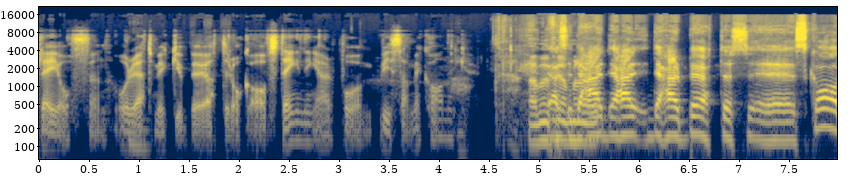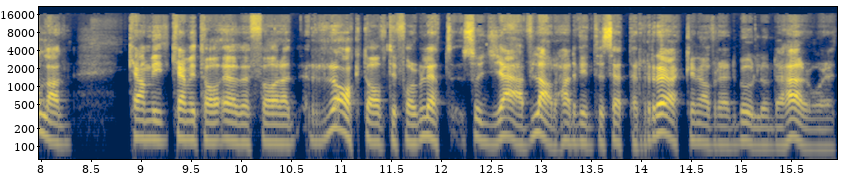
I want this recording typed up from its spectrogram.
playoffen och Mm. rätt mycket böter och avstängningar på vissa mekaniker. Ja, Alltså det här, det här, det här bötesskalan kan vi, kan vi ta och överföra rakt av till Formel 1. Så jävlar hade vi inte sett röken av Red Bull under det här året.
